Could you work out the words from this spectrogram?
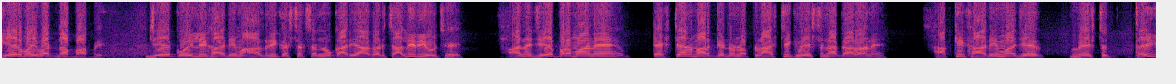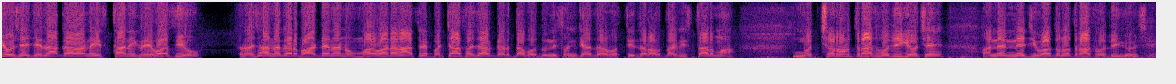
ગેરવહીવટના પાપે, જે કોયલી ખાડીમાં હાલ રિકન્સ્ટ્રક્શનનું કાર્ય આગળ ચાલી રહ્યું છે અને જે પ્રમાણે ટેક્સટાઇલ માર્કેટોના પ્લાસ્ટિક વેસ્ટના કારણે આખી ખાડીમાં જે વેસ્ટ થઈ ગયો છે, જેના કારણે સ્થાનિક રહેવાસીઓ રજાનગર, ભાટેના અને ઉમરવાડાના આશરે પચાસ હજાર કરતાં વધુની સંખ્યા વસ્તી ધરાવતા વિસ્તારમાં મચ્છરોનો ત્રાસ વધી ગયો છે અને અન્ય જીવાતોનો ત્રાસ વધી ગયો છે.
